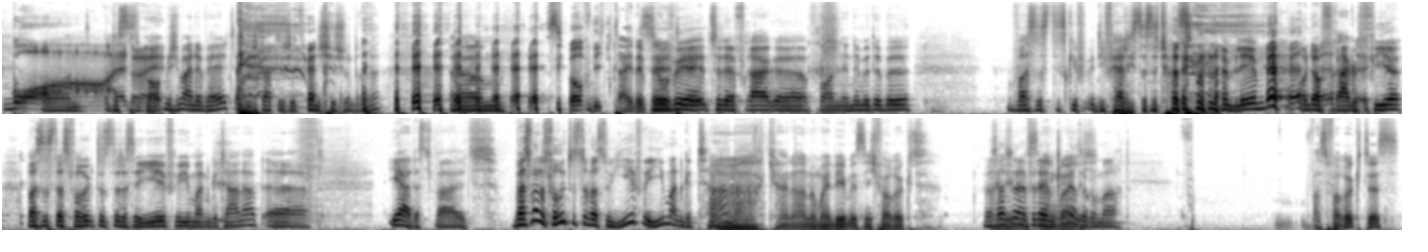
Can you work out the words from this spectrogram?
Boah, Und das ist Alter, überhaupt nicht meine Welt. Und ich dachte, jetzt bin ich hier schon drin. ähm, ey. ist überhaupt nicht deine so Welt. viel zu der Frage von Inimitable. Was ist das, die gefährlichste Situation in deinem Leben? Und auf Frage 4, was ist das Verrückteste, das ihr je für jemanden getan habt? Äh, ja, das war halt. Was war das Verrückteste, was du je für jemanden getan hast? Ach, keine Ahnung, mein Leben ist nicht verrückt. Was mein hast du Leben denn für deine Kinder so langweilig. gemacht? Was Verrücktes?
